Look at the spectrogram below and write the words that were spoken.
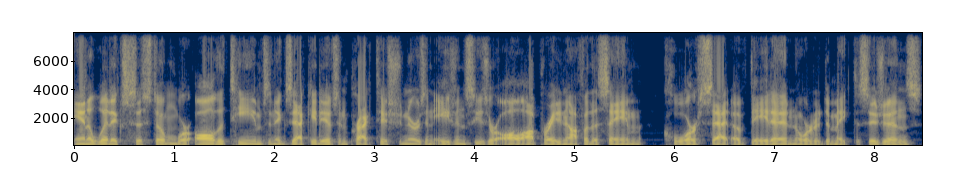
analytics system where all the teams and executives and practitioners and agencies are all operating off of the same core set of data in order to make decisions.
